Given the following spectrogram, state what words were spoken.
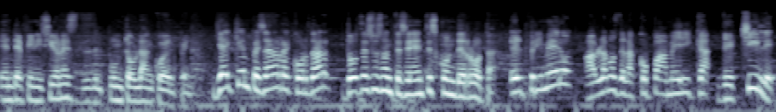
en definiciones desde el punto blanco del penal. Y hay que empezar a recordar dos de esos antecedentes con derrota. El primero, hablamos de la Copa América de Chile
